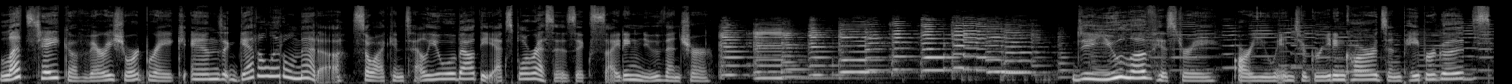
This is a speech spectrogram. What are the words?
Let's take a very short break and get a little meta so I can tell you about the Exploress's exciting new venture. Do you love history? Are you into greeting cards and paper goods?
